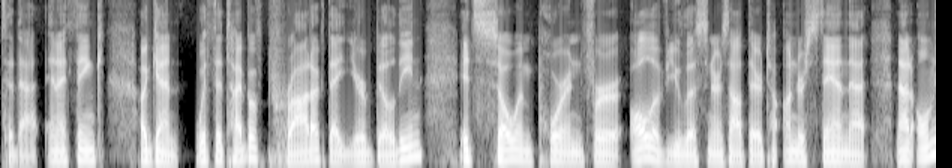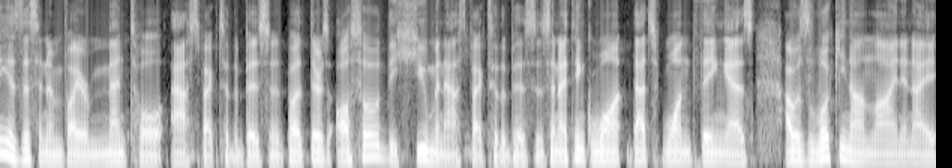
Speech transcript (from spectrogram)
to that. And I think, again, with the type of product that you're building, it's so important for all of you listeners out there to understand that not only is this an environmental aspect to the business, but there's also the human aspect to the business. And I think one that's one thing as I was looking online and I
